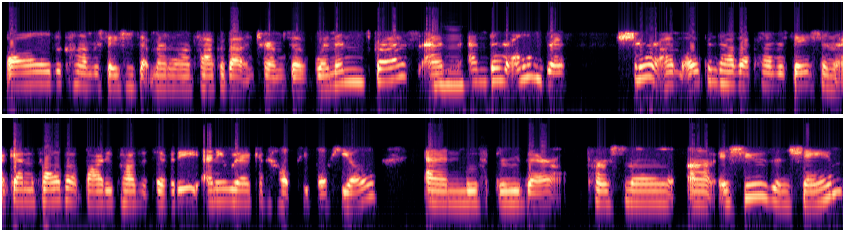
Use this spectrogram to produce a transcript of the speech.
all the conversations that men want to talk about in terms of women's breasts and, mm-hmm. and their own breasts Sure, I'm open to have that conversation. Again, it's all about body positivity. Any way I can help people heal and move through their personal uh, issues and shame,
